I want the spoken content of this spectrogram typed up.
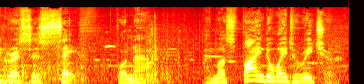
Tigress is safe for now. I must find a way to reach her.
